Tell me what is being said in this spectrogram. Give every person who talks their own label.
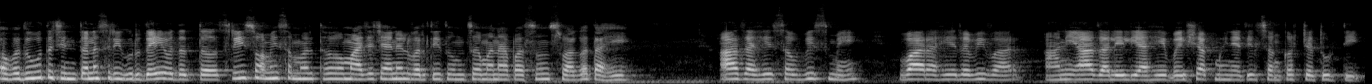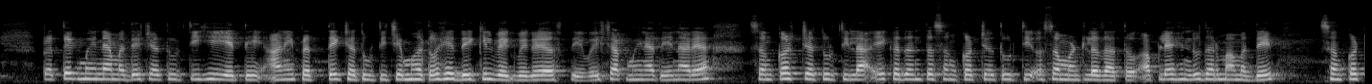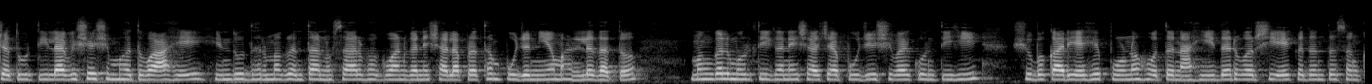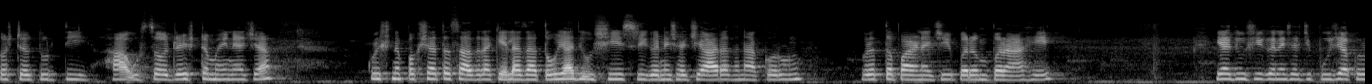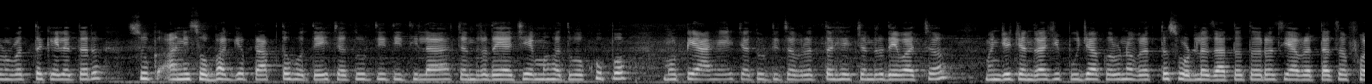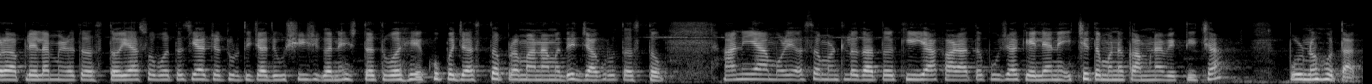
Speaker 1: अवधूत चिंतन श्री गुरुदेव दत्त. श्री स्वामी समर्थ माझ्या चॅनलवरती तुमचं मनापासून स्वागत आहे. आज आहे सव्वीस मे वार आहे रविवार आणि आज आलेली आहे वैशाख महिन्यातील संकट चतुर्थी. प्रत्येक महिन्यामध्ये चतुर्थी ही येते आणि प्रत्येक चतुर्थीचे महत्त्व हे देखील वेगवेगळे असते. वैशाख महिन्यात येणाऱ्या संकट चतुर्थीला एकदंत संकट चतुर्थी असं म्हटलं जातं. आपल्या हिंदू धर्मामध्ये संकट चतुर्थीला विशेष महत्त्व आहे. हिंदू धर्मग्रंथानुसार भगवान गणेशाला प्रथम पूजनीय मानलं जातं. मंगलमूर्ती गणेशाच्या पूजेशिवाय कोणतीही शुभकार्य हे पूर्ण होत नाही. दरवर्षी एकदंत संकट चतुर्थी हा उत्सव ज्येष्ठ महिन्याच्या कृष्ण पक्षात साजरा केला जातो. या दिवशी श्री गणेशाची आराधना करून व्रत पाळण्याची परंपरा आहे. या दिवशी गणेशाची पूजा करून व्रत केलं तर सुख आणि सौभाग्य प्राप्त होते. चतुर्थी तिथीला चंद्रदयाचे महत्त्व खूप मोठे आहे. चतुर्थीचं व्रत हे चंद्रदेवाचं म्हणजे चंद्राची पूजा करून व्रत सोडलं जातं. तरच या व्रताचं फळ आपल्याला मिळत असतं. यासोबतच या चतुर्थीच्या दिवशी गणेश तत्व हे खूप जास्त प्रमाणामध्ये जागृत असतं. आणि यामुळे असं म्हटलं जातं की या काळात पूजा केल्याने इच्छित मनोकामना व्यक्तीच्या पूर्ण होतात.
